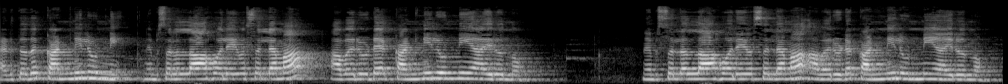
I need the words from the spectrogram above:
അടുത്തത് കണ്ണിലുണ്ണി. നബ്സല്ലാഹു അലൈ അലൈഹി വസല്ലമ അവരുടെ കണ്ണിലുണ്ണിയായിരുന്നു. നബ്സല്ലാഹു അലൈ അലൈഹി വസല്ലമ അവരുടെ കണ്ണിലുണ്ണിയായിരുന്നു.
